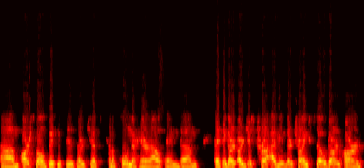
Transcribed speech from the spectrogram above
um, our small businesses are just kind of pulling their hair out, and um, and I think are are just trying. I mean, they're trying so darn hard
